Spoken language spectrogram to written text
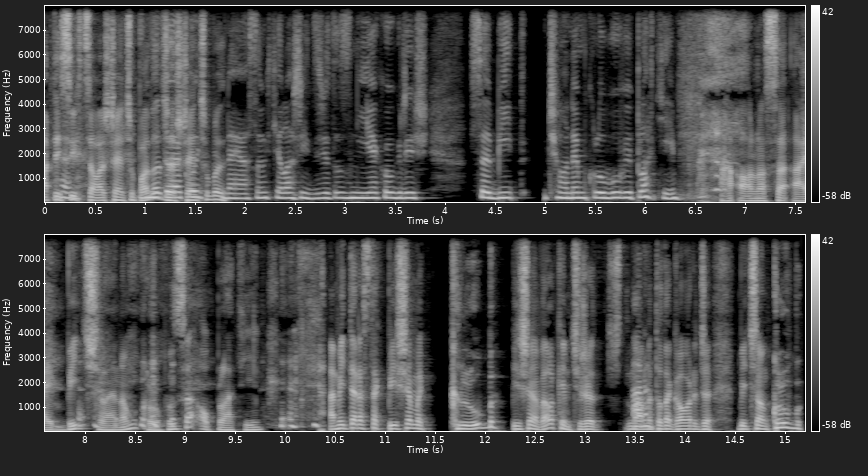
A ty si chcela ešte niečo povedať? Že ešte jako, niečo bude... Ne, já jsem chtěla říct, že to zní jako když se být členem klubu vyplatí. A ono sa aj byť členom klubu sa oplatí. A my teraz tak píšeme klub, píšeme veľkým, čiže máme ano. to tak hovoriť, že byť členom klub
